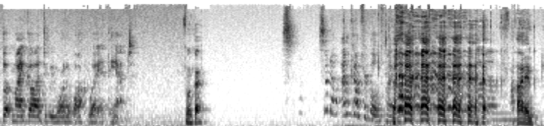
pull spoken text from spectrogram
But my God, do we want to walk away at the end? okay. So, so no, I'm comfortable with my. um, Fine.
